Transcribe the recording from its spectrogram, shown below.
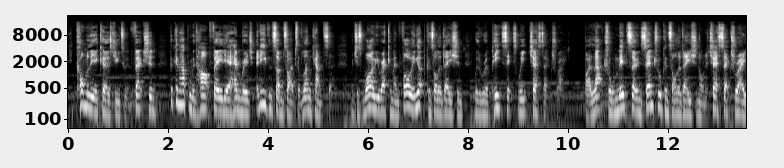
It commonly occurs due to infection, but can happen with heart failure, hemorrhage, and even some types of lung cancer, which is why we recommend following up consolidation with a repeat 6 week chest x ray. Bilateral mid zone central consolidation on a chest x ray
